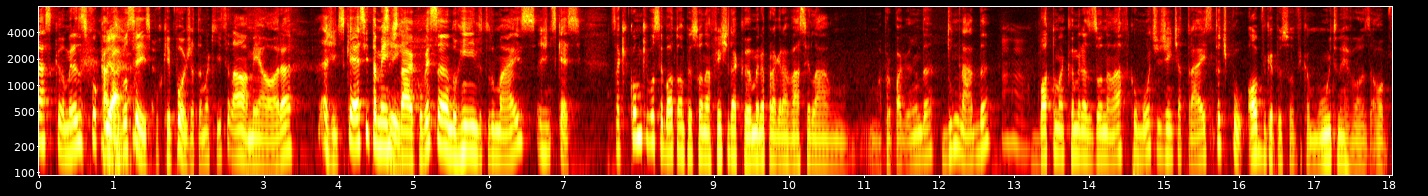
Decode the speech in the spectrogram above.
as câmeras focadas Já. em vocês. Porque, pô, já estamos aqui, sei lá, uma meia hora. A gente esquece e também a gente Sim. tá conversando, rindo e tudo mais. A gente esquece. Só que como que você bota uma pessoa na frente da câmera pra gravar, sei lá, um- uma propaganda do nada? Uhum. Bota uma câmera zona lá, fica um monte de gente atrás. Então, tipo, óbvio que a pessoa fica muito nervosa, óbvio.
